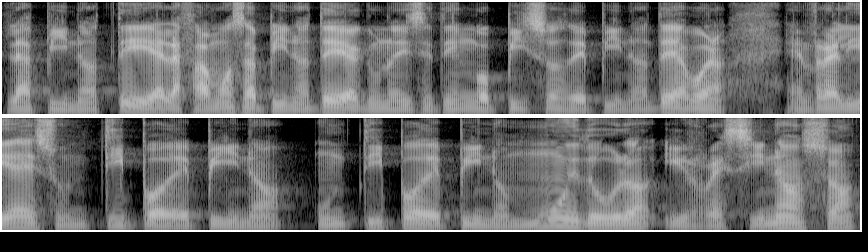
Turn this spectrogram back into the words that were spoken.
la pinotea, la famosa pinotea, que uno dice tengo pisos de pinotea, bueno, en realidad es un tipo de pino, un tipo de pino muy duro y resinoso,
